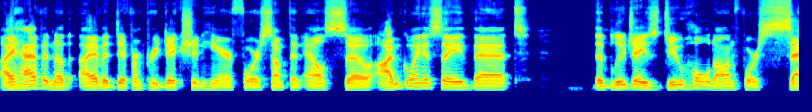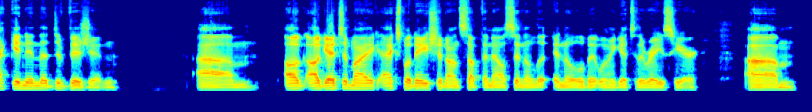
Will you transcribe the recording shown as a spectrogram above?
I have another. I have a different prediction here for something else. So I'm going to say that the Blue Jays do hold on for second in the division. Um, I'll, I'll get to my explanation on something else in a, in a little bit when we get to the Rays here. Um,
